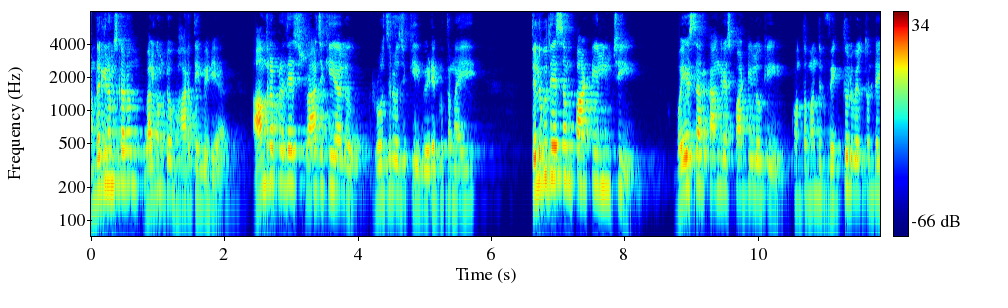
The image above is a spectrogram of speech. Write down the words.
అందరికీ నమస్కారం. Welcome to Bharati media Andhra Pradesh రాజకీయాలు రోజు రోజుకి వేడెక్కుతున్నాయి. తెలుగుదేశం పార్టీ నుంచి వైఎస్ఆర్ కాంగ్రెస్ పార్టీలోకి కొంతమంది వ్యక్తులు వెళ్తుంటే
